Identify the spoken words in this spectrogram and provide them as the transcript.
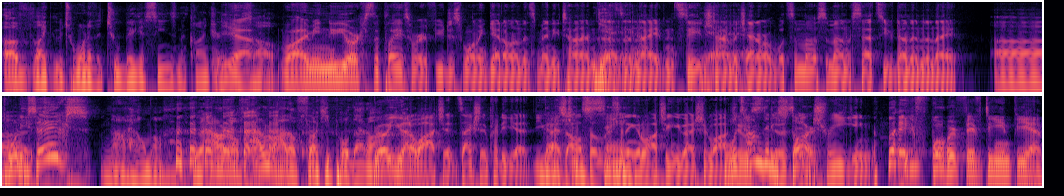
of like it's one of the two biggest scenes in the country. Yeah. so Well, I mean, New York's the place where if you just want to get on as many times Yeah, as a yeah. night and stage time in general, what's the most amount of sets you've done in a night? Uh, 26? no, hell no. Dude, I don't know. If, I don't know how the fuck he pulled that off. Bro, you got to watch it. It's actually pretty good. You That's guys also insane, listening and watching, you guys should watch What it. time was, did he it start? intriguing. like 4.15 p.m.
